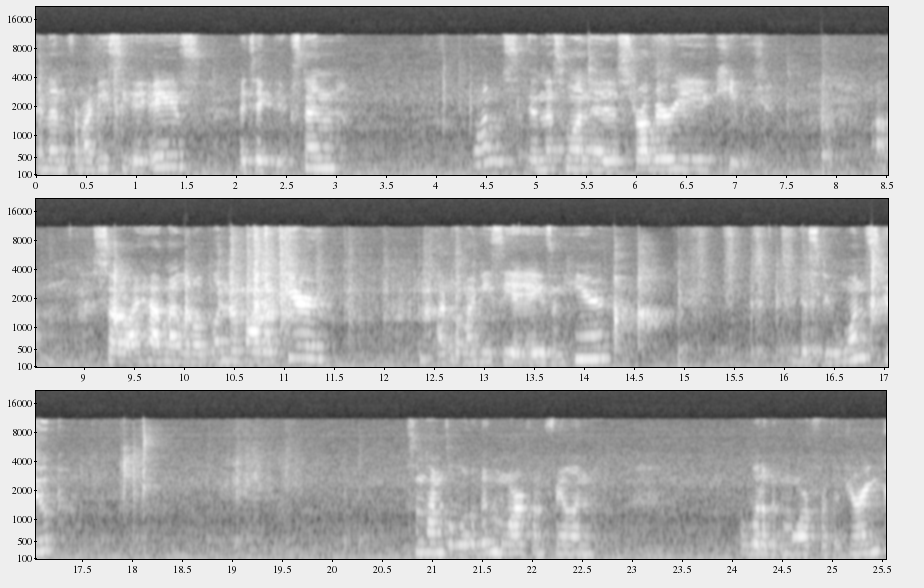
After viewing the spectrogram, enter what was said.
and then for my BCAAs I take the Xtend ones, and this one is strawberry kiwi. Um, so I have my little blender bottle here. I put my BCAAs in here. I just do one scoop. Sometimes a little bit more if I'm feeling a little bit more for the drink,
